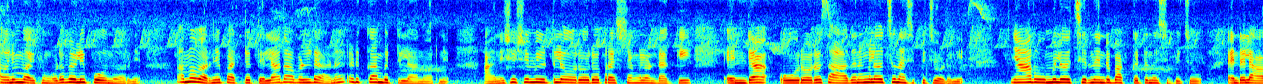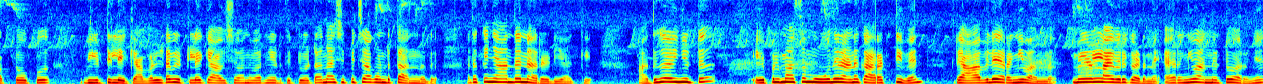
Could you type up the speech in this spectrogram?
അവനും വൈഫും കൂടെ വെളിയിൽ പോകുമെന്ന് പറഞ്ഞു. അമ്മ പറഞ്ഞ് പറ്റത്തില്ല അത് അവളുടെയാണ് എടുക്കാൻ പറ്റില്ല എന്ന് പറഞ്ഞു. അതിനുശേഷം വീട്ടിൽ ഓരോരോ പ്രശ്നങ്ങളുണ്ടാക്കി എന്റെ ഓരോരോ സാധനങ്ങൾ വെച്ച് നശിപ്പിച്ചു തുടങ്ങി. ഞാൻ റൂമിൽ വെച്ചിരുന്ന എന്റെ ബക്കറ്റ് നശിപ്പിച്ചു. എന്റെ ലാപ്ടോപ്പ് വീട്ടിലേക്ക് അവളുടെ വീട്ടിലേക്ക് ആവശ്യമാണെന്ന് പറഞ്ഞ് എടുത്തിട്ട് പോയിട്ട് അത് നശിപ്പിച്ചാൽ കൊണ്ട് തന്നത്. അതൊക്കെ ഞാൻ തന്നെ റെഡിയാക്കി അത് കഴിഞ്ഞിട്ട് ഏപ്രിൽ മാസം മൂന്നിനാണ് കറക്റ്റ് ഇവൻ രാവിലെ ഇറങ്ങി വന്ന് മേളിലാണ് ഇവർ ഇറങ്ങി വന്നിട്ട് പറഞ്ഞ്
